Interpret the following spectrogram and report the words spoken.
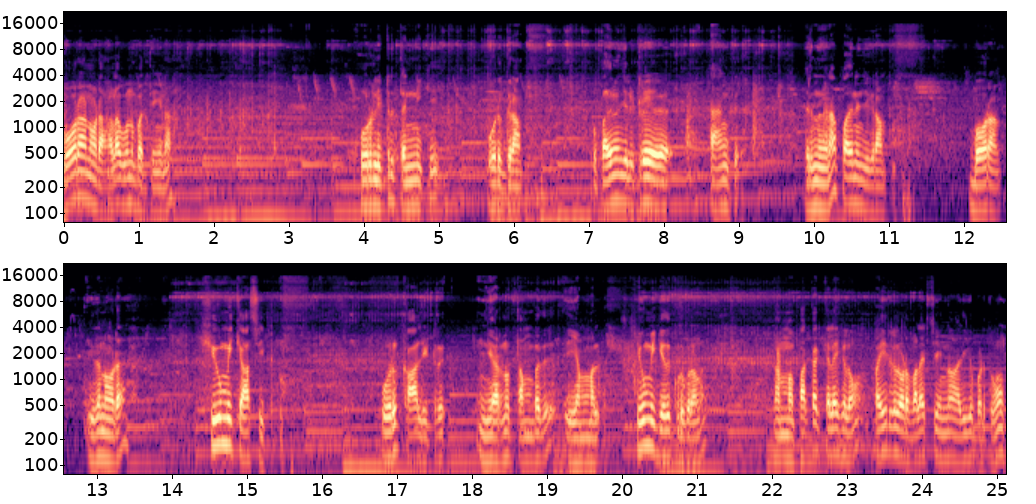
போரானோட அளவுன்னு பார்த்தீங்கன்னா ஒரு லிட்ரு தண்ணிக்கு ஒரு கிராம். இப்போ பதினஞ்சு லிட்ரு டேங்க்கு இருந்ததுன்னா பதினஞ்சு கிராம் போரான். இதனோட ஹியூமிக் ஆசிட் ஒரு கால் லிட்ரு இரநூத்தம்பது எம்எல் ஹியூமிக் எதுக்கு கொடுக்குறோன்னா நம்ம பக்க கிளைகளும் பயிர்களோட வளர்ச்சியை இன்னும் அதிகப்படுத்துவோம்.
